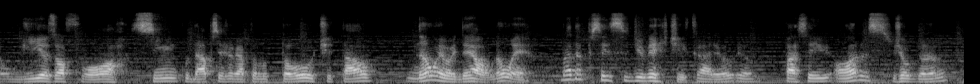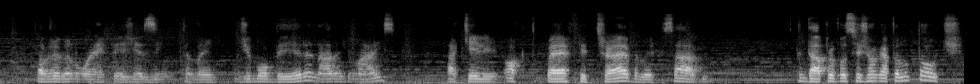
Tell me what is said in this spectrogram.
o Gears of War 5 dá pra você jogar pelo touch e tal. Não é o ideal? Não é. Mas dá pra você se divertir, cara. Eu, eu passei horas jogando. Tava jogando um RPGzinho também de bobeira, nada demais. Aquele Octopath Traveler, sabe? Dá para você jogar pelo touch.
